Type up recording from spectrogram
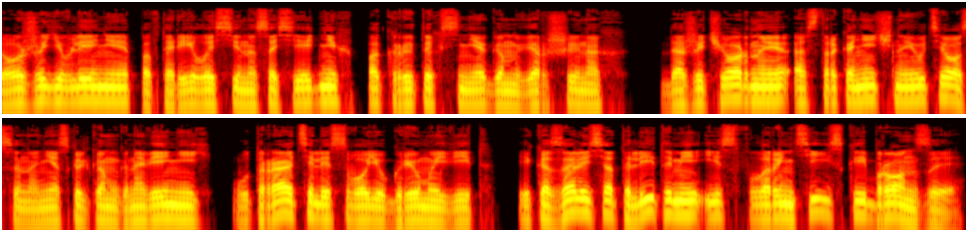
То же явление повторилось и на соседних, покрытых снегом вершинах. Даже черные остроконечные утесы на несколько мгновений утратили свой угрюмый вид и казались отлитыми из флорентийской бронзы,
